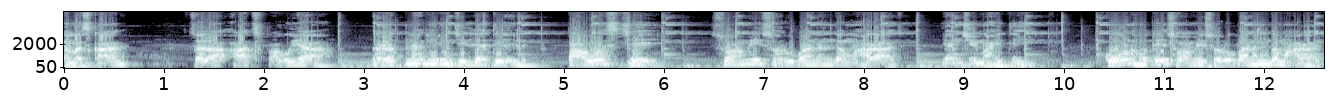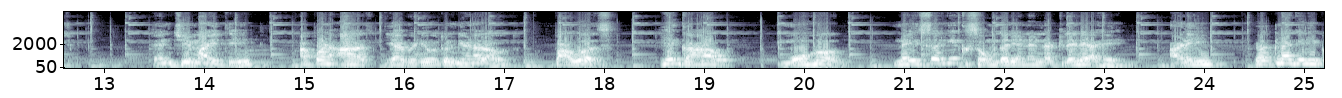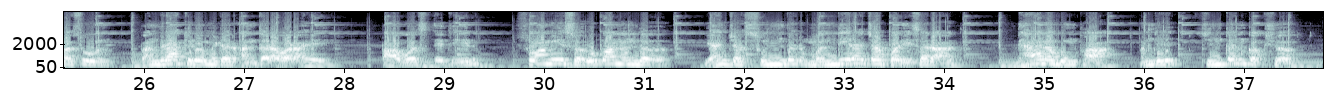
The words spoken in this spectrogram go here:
नमस्कार. चला आज पाहूया रत्नागिरी जिल्ह्यातील पावसचे स्वामी स्वरूपानंद महाराज यांची माहिती. कोण होते स्वामी स्वरूपानंद महाराज? त्यांची माहिती आपण आज या व्हिडिओतून घेणार आहोत. पावस हे गाव मोहक नैसर्गिक सौंदर्याने नटलेले आहे आणि रत्नागिरीपासून पंधरा किलोमीटर अंतरावर आहे. पावस येथील स्वामी स्वरूपानंद यांच्या सुंदर मंदिराच्या परिसरात ध्यान गुंफा म्हणजे चिंतन कक्ष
